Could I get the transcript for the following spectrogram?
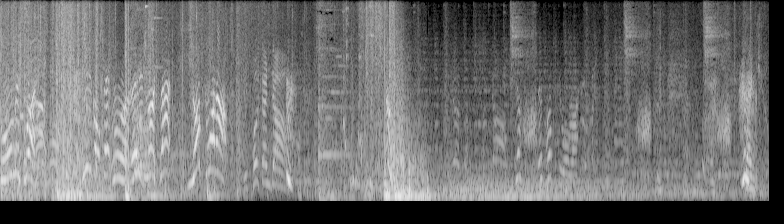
Storm this way. We got that. Oh, they didn't like that. Knocked one up. You put them down. Mm. Yeah, they popped you all right. Thank you.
